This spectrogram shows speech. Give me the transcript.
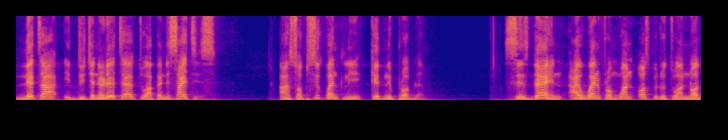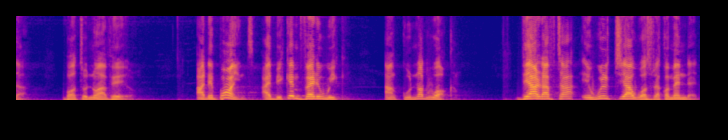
Later, it degenerated to appendicitis and subsequently kidney problem. Since then, I went from one hospital to another, but to no avail. At the point, I became very weak and could not walk. Thereafter, a wheelchair was recommended.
